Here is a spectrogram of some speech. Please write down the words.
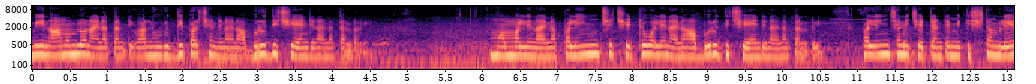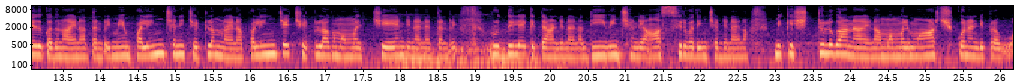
మీ నామంలో నాయన తండ్రి వారిని వృద్ధిపరచండి నాయన అభివృద్ధి చేయండి నాయన తండ్రి. మమ్మల్ని నాయన ఫలించే చెట్టు వలె నాయన అభివృద్ధి చేయండి నాయన తండ్రి. ఫలించని చెట్టు అంటే మీకు ఇష్టం లేదు కదా నాయన తండ్రి. మేము ఫలించని చెట్లం నాయన. ఫలించే చెట్టులాగా మమ్మల్ని చేయండి నాయన తండ్రి. వృద్ధిలోకి తాండి నాయన. దీవించండి ఆశీర్వదించండి నాయన. మీకు ఇష్టలుగా నాయన మమ్మల్ని మార్చుకోనండి ప్రభు.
